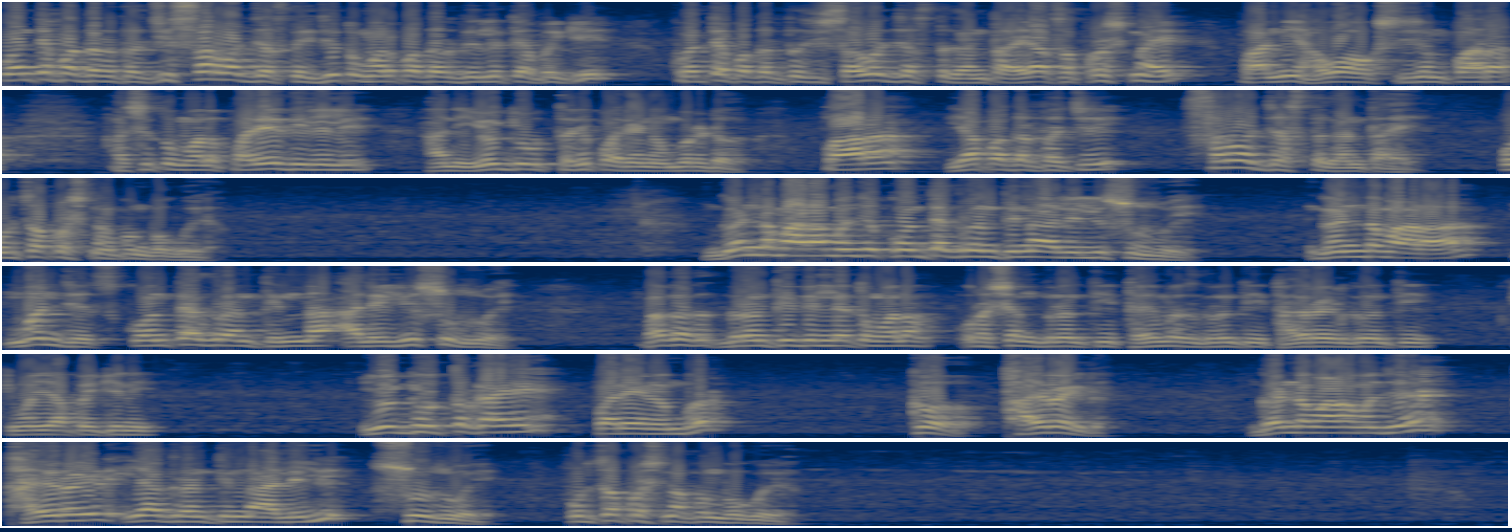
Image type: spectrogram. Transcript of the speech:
कोणत्या पदार्थाची सर्वात जास्त आहे? जे तुम्हाला पदार्थ दिले त्यापैकी कोणत्या पदार्थाची सर्वात जास्त घनता आहे? असा प्रश्न आहे. पाणी हवा ऑक्सिजन पारा असे तुम्हाला पर्याय दिलेले आणि योग्य उत्तर पर्याय नंबर ड. पारा या पदार्थाची सर्वात जास्त घनता आहे. पुढचा प्रश्न आपण बघूया. गंडमाळा म्हणजे कोणत्या ग्रंथींना आलेली सूज गंडमाळा म्हणजेच कोणत्या ग्रंथींना आलेली सूज बघा ग्रंथी दिल्या तुम्हाला. वृषण ग्रंथी थैमस ग्रंथी थायरॉइड ग्रंथी किंवा यापैकी नाही. योग्य उत्तर काय आहे? पर्याय नंबर क थायरॉईड गंडमाळा म्हणजे थायरॉईड या ग्रंथींना आलेली सूज होय पुढचा प्रश्न आपण बघूया.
